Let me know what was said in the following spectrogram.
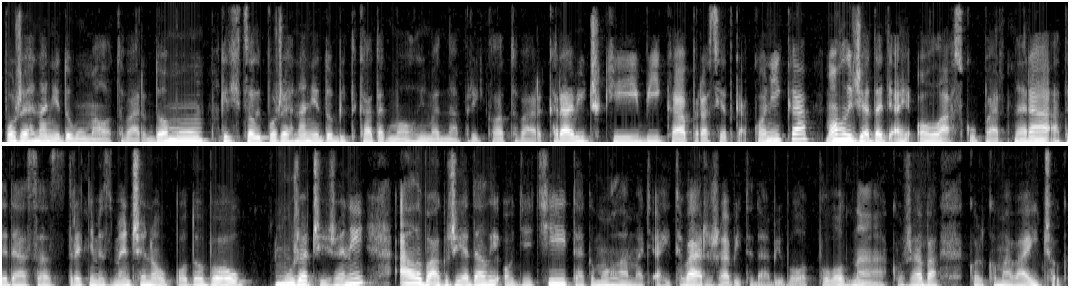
pože požehnanie domu malo tvar domu. Keď chceli požehnanie dobytka, tak mohli mať napríklad tvar kravičky, býka, prasiatka, koníka. Mohli žiadať aj o lásku partnera a teda sa stretneme s menšenou podobou muža či ženy, alebo ak žiadali o deti, tak mohla mať aj tvar žaby, teda aby bola plodná ako žaba, koľko má vajíčok.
